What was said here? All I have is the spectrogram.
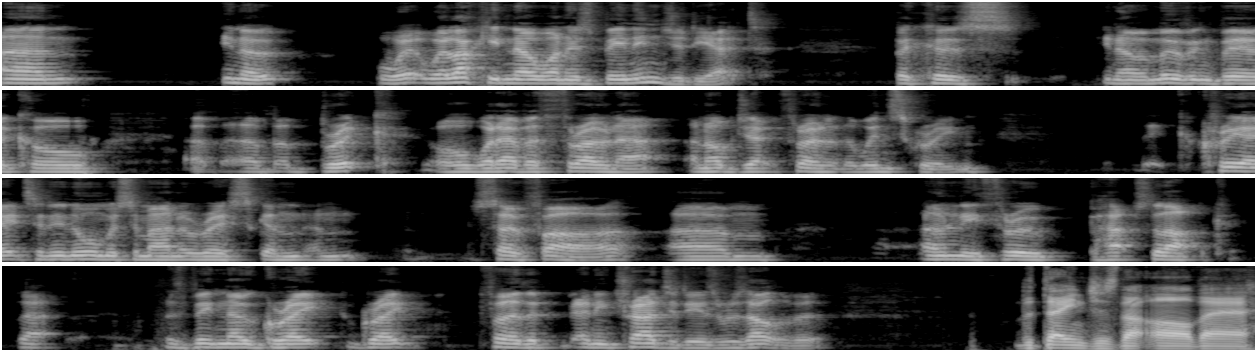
and you know, we're, we're lucky no one has been injured yet because you know a moving vehicle, a, a, brick or whatever thrown at an object thrown at the windscreen, it creates an enormous amount of risk. And, and so far, um, only through perhaps luck, that there's been no great great further any tragedy as a result of it the dangers that are there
